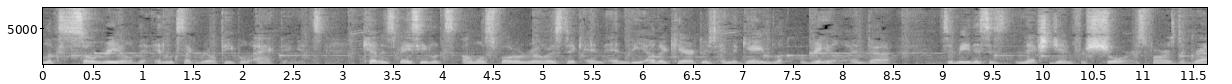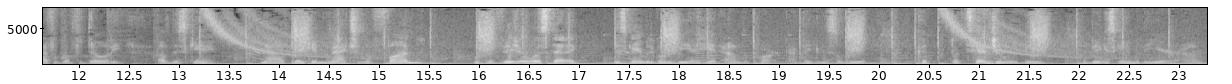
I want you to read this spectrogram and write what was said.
looks so real that it looks like real people acting. It's Kevin Spacey looks almost photorealistic, and, and the other characters in the game look real. And uh, to me, this is next gen for sure as far as the graphical fidelity of this game. Now, if they can match the fun with the visual aesthetic, this game is going to be a hit out of the park. I think this will be could potentially be the biggest game of the year. Um,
